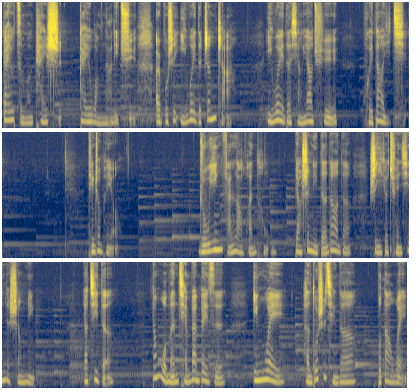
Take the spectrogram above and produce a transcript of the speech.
该怎么开始。该往哪里去，而不是一味的挣扎，一味的想要去回到以前。听众朋友，如因返老还童，表示你得到的是一个全新的生命。要记得，当我们前半辈子因为很多事情的不到位，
